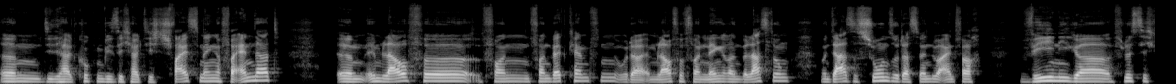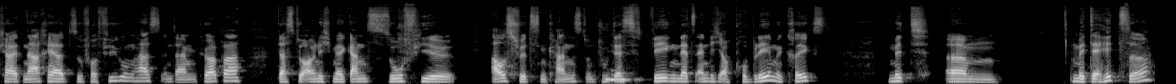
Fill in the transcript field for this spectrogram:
ähm, die halt gucken, wie sich halt die Schweißmenge verändert ähm, im Laufe von, von Wettkämpfen oder im Laufe von längeren Belastungen. Und da ist es schon so, dass wenn du einfach weniger Flüssigkeit nachher zur Verfügung hast in deinem Körper, dass du auch nicht mehr ganz so viel ausschwitzen kannst und du mhm. deswegen letztendlich auch Probleme kriegst mit, ähm, mit der Hitze,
